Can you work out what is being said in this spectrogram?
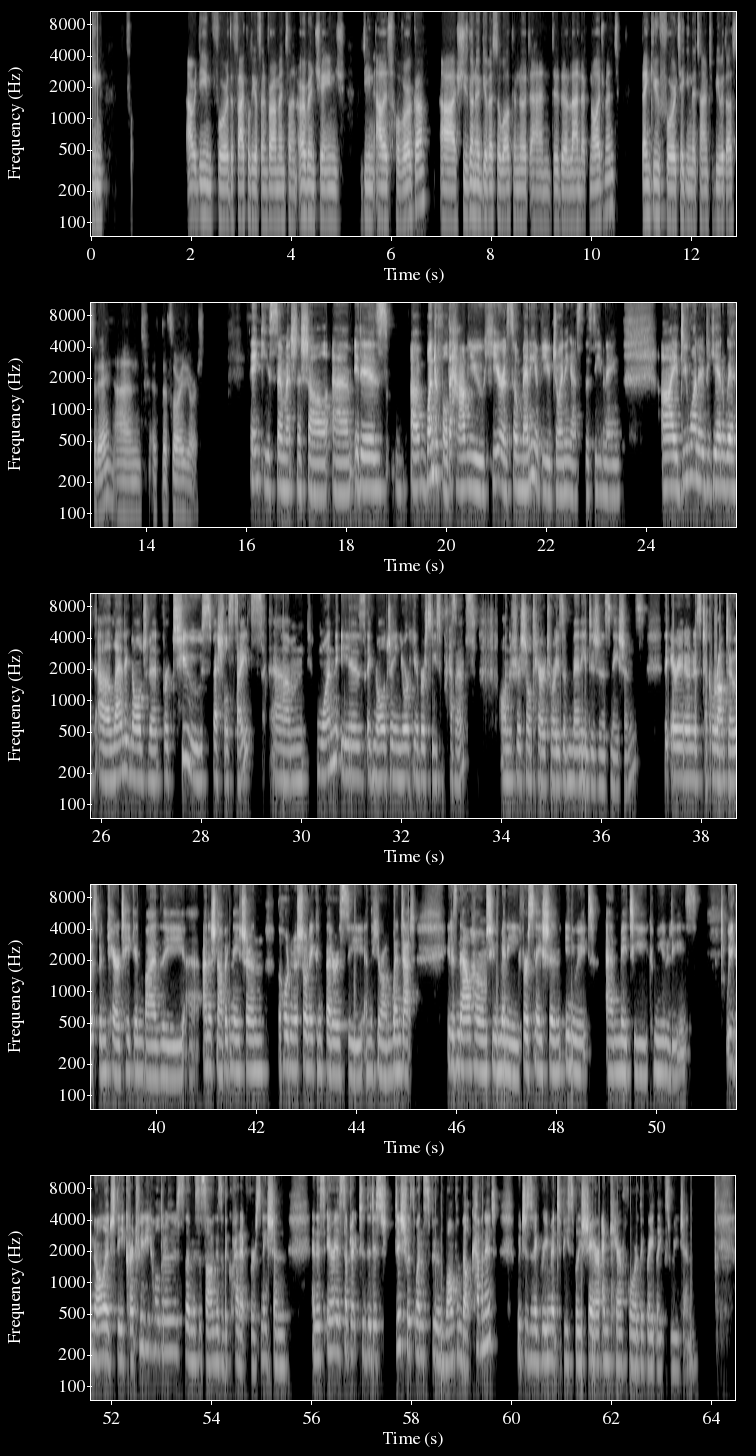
Dean, our Dean for the Faculty of Environmental and Urban Change, Dean Alice Hovorka. Uh, she's going to give us a welcome note and do the land acknowledgement. Thank you for taking the time to be with us today, and the floor is yours. Thank you so much, Nishal. Um, it is uh, wonderful to have you here and so many of you joining us this evening. I do want to begin with land acknowledgement for two special sites. Um, one is acknowledging York University's presence on the traditional territories of many Indigenous nations. The area known as Tkaronto has been caretaken by the uh, Anishinaabeg Nation, the Haudenosaunee Confederacy, and the Huron-Wendat. It is now home to many First Nation, Inuit, and Métis communities. We acknowledge the current treaty holders, the Mississaugas of the Credit First Nation, and this area is subject to the Dish, Dish with One Spoon Wampum Belt Covenant, which is an agreement to peacefully share and care for the Great Lakes region.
